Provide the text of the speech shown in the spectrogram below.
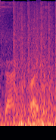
Ready, back, right.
